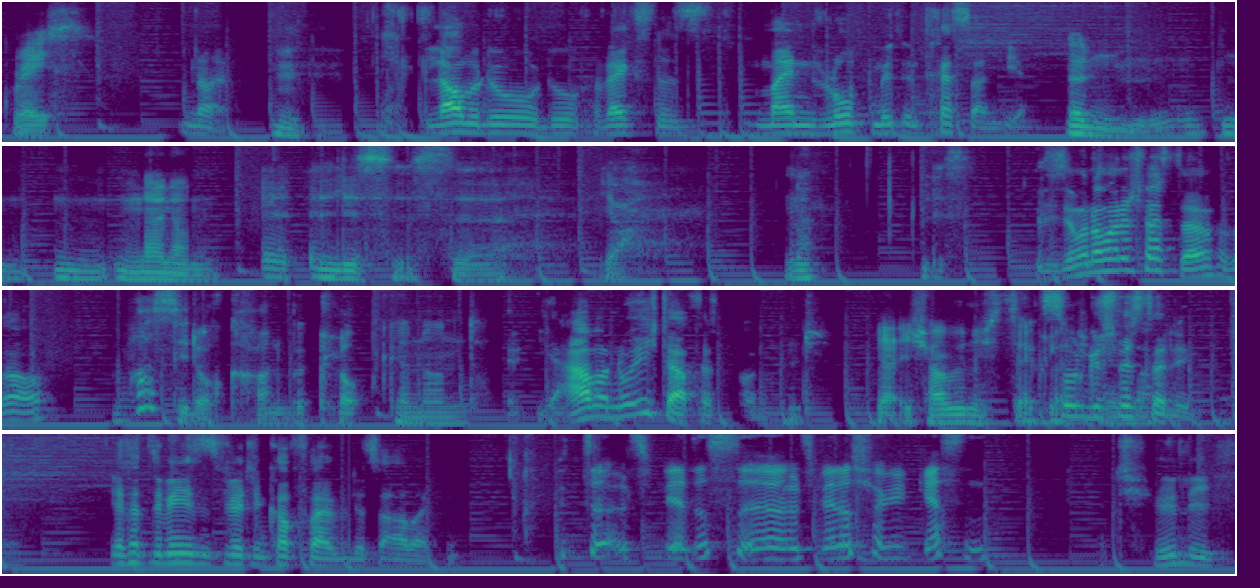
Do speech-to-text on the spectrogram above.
Grace. Nein. Hm. Ich glaube, du, du verwechselst mein Lob mit Interesse an dir. Ähm, n- Nein, nein. Äh, Liz ist, äh, ja. Ne? Liz. Sie ist immer noch meine Schwester, pass auf. Du hast sie doch gerade bekloppt genannt. Ja, aber nur ich darf das tun. Ja, ich habe nichts ist so ein Geschwisterding. Jetzt hat sie wenigstens wieder den Kopf frei, wieder zu arbeiten. Bitte, als wäre das, äh, als wär das schon gegessen. Natürlich.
